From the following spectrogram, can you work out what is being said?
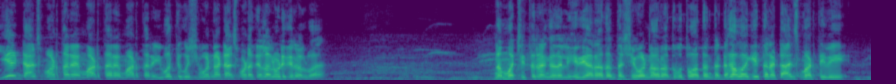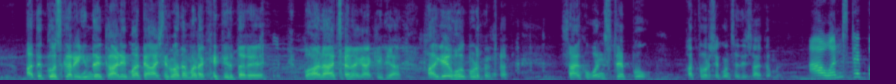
ಏನ್ ಡ್ಯಾನ್ಸ್ ಮಾಡ್ತಾರೆ ಮಾಡ್ತಾರೆ ಮಾಡ್ತಾರೆ. ಇವತ್ತಿಗೂ ಶಿವಣ್ಣ ಡ್ಯಾನ್ಸ್ ಮಾಡೋದೆಲ್ಲ ನೋಡಿದಿರಲ್ವಾ? ನಮ್ಮ ಚಿತ್ರರಂಗದಲ್ಲಿ ಹಿರಿಯರಾದಂತ ಶಿವಣ್ಣ ಅವರು ಅದ್ಭುತವಾದಂತ ಅವಾಗ ಈ ತರ ಡ್ಯಾನ್ಸ್ ಮಾಡ್ತೀವಿ. ಅದಕ್ಕೋಸ್ಕರ ಹಿಂದೆ ಕಾಳಿ ಮಾತೆ ಆಶೀರ್ವಾದ ಮಾಡಕ್ ನಿಂತಿರ್ತಾರೆ. ಬಹಳ ಚೆನ್ನಾಗಿ ಹಾಕಿದ್ಯಾ? ಹಾಗೆ ಹೋಗ್ಬಿಡು ಅಂತ. ಸಾಕು ಒಂದ್ ಸ್ಟೆಪ್ ಹತ್ತು ವರ್ಷಕ್ಕೆ ಒಂದ್ಸತಿ ಸಾಕಮ್ಮ. ಆ ಒಂದ್ ಸ್ಟೆಪ್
